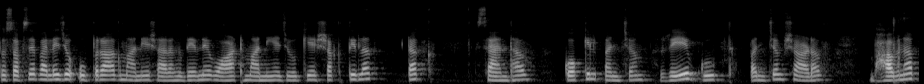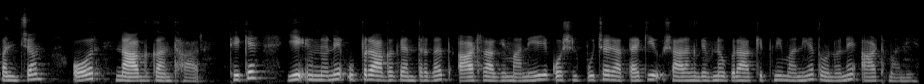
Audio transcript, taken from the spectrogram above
तो सबसे पहले जो उपराग मानी है शारंगदेव ने, वो आठ मानी है जो कि शक्तिलक, टक, सैंधव, कोकिल पंचम, रेव गुप्त, पंचम शाड़व, भावना पंचम और नाग गांधार। ठीक है? ये उन्होंने उपराग के अंतर्गत आठ रागे मानी है ये क्वेश्चन पूछा जाता है कि शारंगदेव ने उपराग कितनी मानी है? तो उन्होंने आठ मानी है।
